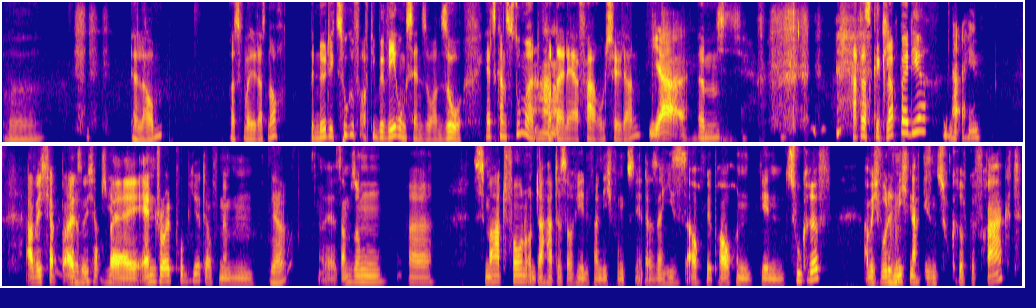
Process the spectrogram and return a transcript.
Äh, erlauben. Was will das noch? Benötigt Zugriff auf die Bewegungssensoren. So, jetzt kannst du mal Aha. von deiner Erfahrung schildern. Ja, Ähm, hat das geklappt bei dir? nein. Aber ich habe also Ähm, ich habe es ja. bei Android probiert auf einem Ja. äh, Samsung äh, Smartphone und da hat es auf jeden Fall nicht funktioniert. Also da hieß es auch, wir brauchen den Zugriff, aber ich wurde Mhm. nicht nach diesem Zugriff gefragt,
